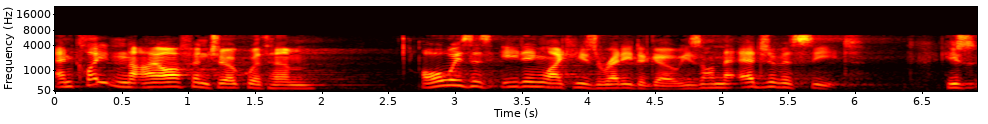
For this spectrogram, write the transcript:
And Clayton, I often joke with him, always is eating like he's ready to go. He's on the edge of his seat. He's,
